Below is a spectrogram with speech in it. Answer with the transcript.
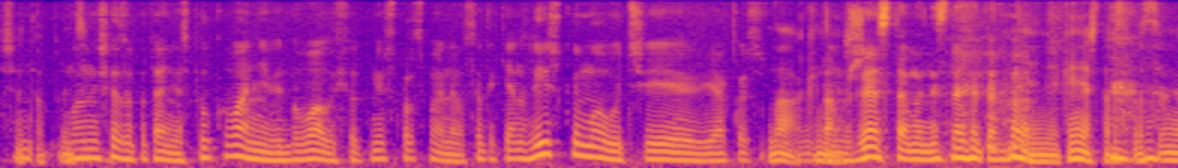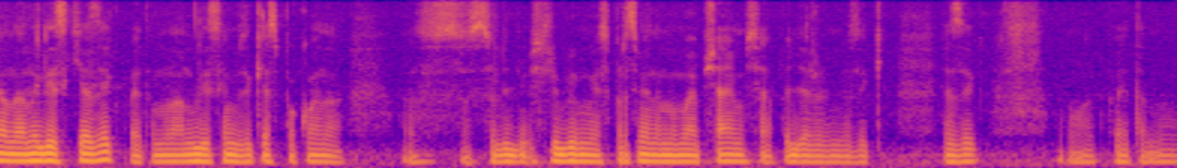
все это, в У принципе. мене ще запитання. Спілкування відбувалося от між спортсменами. Все-таки англійською мовою чи якось Да, там конечно. жестами, не знаю. Там. Не, не, конечно, распространенный английский язык, поэтому на английском языке спокойно с, с людьми- с любыми спортсменами мы общаемся, поддерживаем языки, язык. Вот, поэтому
